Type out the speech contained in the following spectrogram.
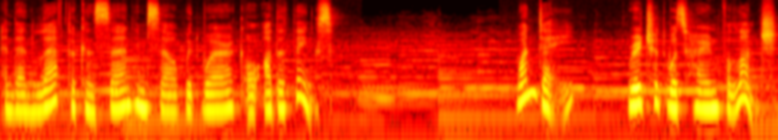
and then left to concern himself with work or other things. One day, Richard was home for lunch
